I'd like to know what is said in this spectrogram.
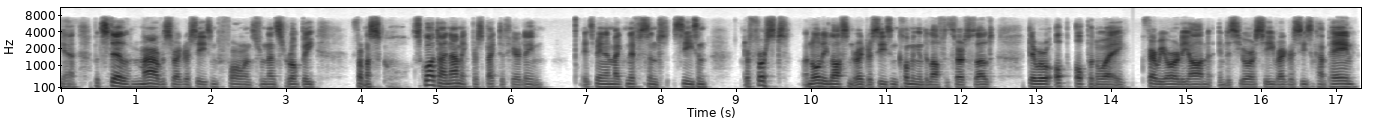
Yeah, but still, marvellous regular season performance from Leinster Rugby. From a squ- squad dynamic perspective here, Liam, it's been a magnificent season. Their first and only loss in the regular season coming into Loftus Versfeld. They were up, up and away very early on in this URC regular season campaign.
